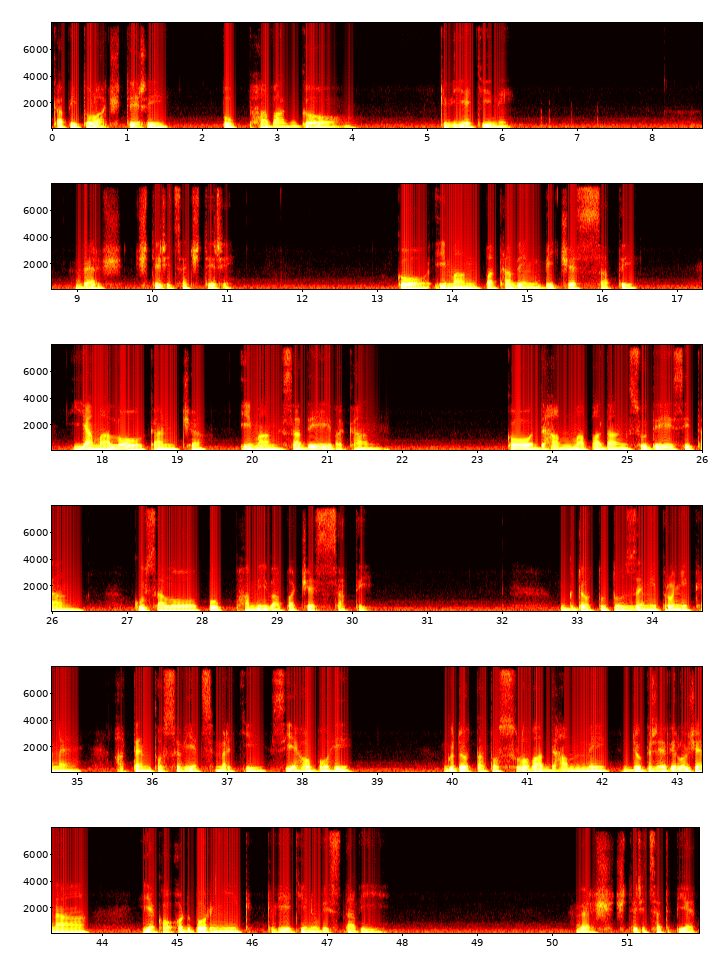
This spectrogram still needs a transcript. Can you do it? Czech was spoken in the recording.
Kapitola 4 Puphavaggo Květiny. Verš 44 Ko imang pataving vichesati yama lokancha imang sadevakang Ko dhammapadang sudesitang kusalo puphamiva pačesati. Kdo tuto zemi pronikne a tento svět smrti s jeho bohy? Kdo tato slova dhammy dobře vyložená jako odborník květinu vystaví? Verš 45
